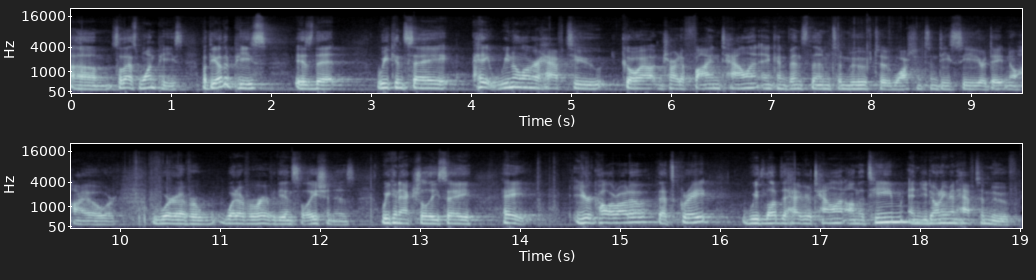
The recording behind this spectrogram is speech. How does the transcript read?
Um, so that's one piece. But the other piece is that we can say, hey, we no longer have to go out and try to find talent and convince them to move to Washington, D.C. or Dayton, Ohio or wherever, whatever, wherever the installation is. We can actually say, hey, you're in Colorado, that's great. We'd love to have your talent on the team, and you don't even have to move.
